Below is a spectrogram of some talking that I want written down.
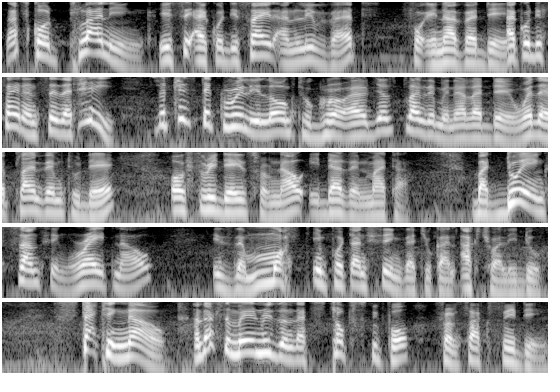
That's called planning. You see, I could decide and leave that for another day. I could decide and say that, hey, the trees take really long to grow. I'll just plant them another day. Whether I plant them today or three days from now, it doesn't matter. But doing something right now is the most important thing that you can actually do starting now. And that's the main reason that stops people from succeeding.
